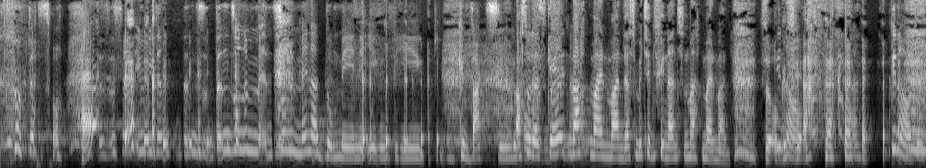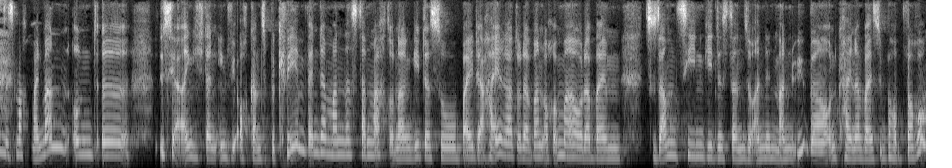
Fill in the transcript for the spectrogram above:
oder so. Hä? Das ist halt irgendwie dann, dann, dann so, eine, so eine Männerdomäne irgendwie gewachsen. Ach so, das Geld macht mein Mann, das mit den Finanzen macht mein Mann. So genau. ungefähr. genau, das, das macht mein Mann und äh, ist ja eigentlich dann irgendwie auch ganz bequem, wenn der Mann das dann macht. Und dann geht das so bei der Heirat oder wann auch immer oder beim Zusammenziehen geht es dann so an den Mann über und keiner weiß überhaupt warum.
